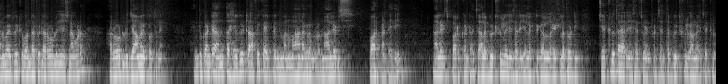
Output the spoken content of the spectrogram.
ఎనభై ఫీట్లు వంద ఫీట్ల రోడ్లు చేసినా కూడా ఆ రోడ్లు జామ్ అయిపోతున్నాయి. ఎందుకంటే అంత హెవీ ట్రాఫిక్ అయిపోయింది మన మహానగరంలో. నాలెడ్జ్ పార్క్ అంటే ఇది. నాలెడ్జ్ పార్క్ అంట. చాలా బ్యూటిఫుల్గా చేశారు ఎలక్ట్రికల్ లైట్లతోటి చెట్లు తయారు చేశారు చూడండి ఫ్రెండ్స్ ఎంత బ్యూటిఫుల్గా ఉన్నాయి చెట్లు.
